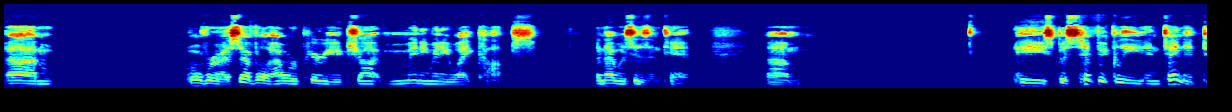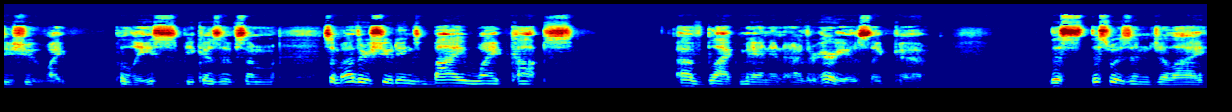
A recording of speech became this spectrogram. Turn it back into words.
um, over a several hour period, shot many many white cops, and that was his intent. Um, he specifically intended to shoot white police because of some some other shootings by white cops of black men in other areas. Like uh, this, this was in July,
